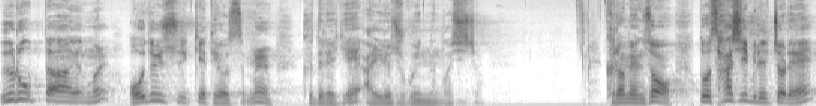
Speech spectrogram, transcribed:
의롭다함을 얻을 수 있게 되었음을 그들에게 알려주고 있는 것이죠. 그러면서 또 41절에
